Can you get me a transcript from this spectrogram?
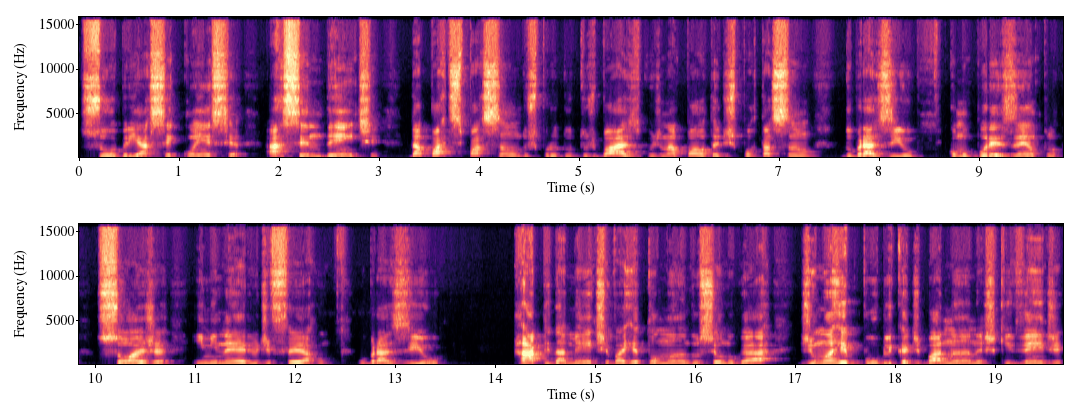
sobre a sequência ascendente da participação dos produtos básicos na pauta de exportação do Brasil, como, por exemplo, soja e minério de ferro. O Brasil rapidamente vai retomando o seu lugar de uma república de bananas que vende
